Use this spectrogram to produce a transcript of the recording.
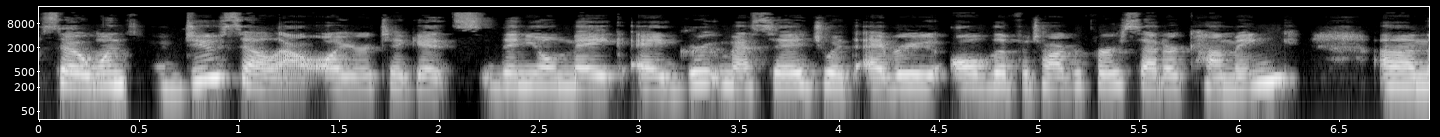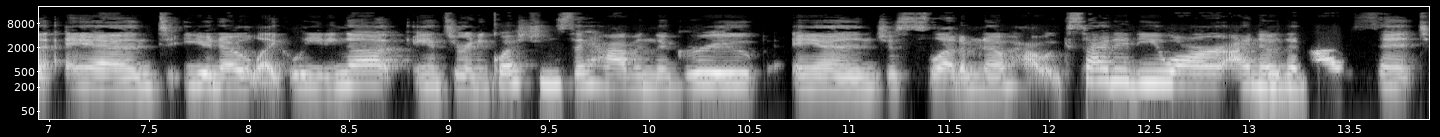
So once you do sell out all your tickets, then you'll make a group message with every all the photographers that are coming, um, and you know, like leading up, answer any questions they have in the group, and just let them know how excited you are. I know mm-hmm. that I sent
